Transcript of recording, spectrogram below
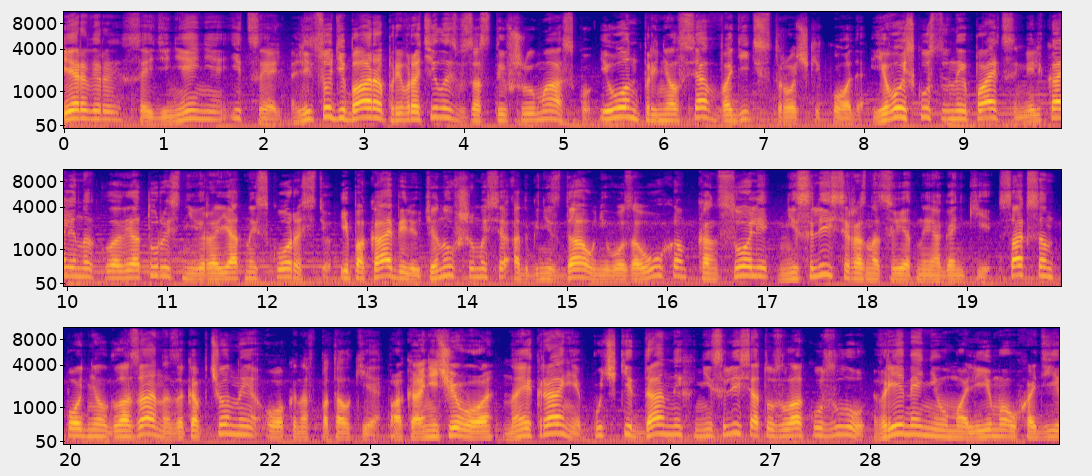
серверы, соединения и цель. Лицо Дебара превратилось в застывшую маску, и он принялся вводить строчки кода. Его искусственные пальцы мелькали над клавиатурой с невероятной скоростью, и по кабелю, тянувшемуся от гнезда у него за ухом, к консоли неслись разноцветные огоньки. Саксон поднял глаза на закопченные окна в потолке. «Пока ничего». На экране пучки данных неслись от узла к узлу. Время неумолимо уходило.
